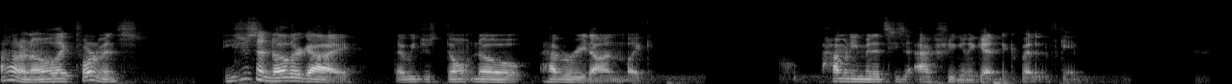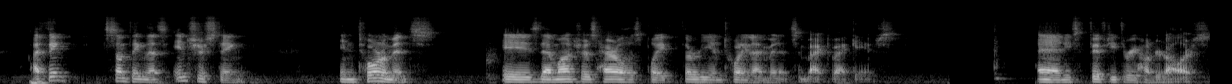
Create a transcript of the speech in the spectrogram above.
I don't know. Like tournaments, he's just another guy that we just don't know have a read on. Like how many minutes he's actually going to get in a competitive game. I think something that's interesting in tournaments is that Montrezl Harrell has played 30 and 29 minutes in back-to-back games, and he's $5,300.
